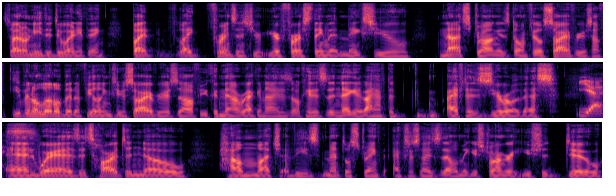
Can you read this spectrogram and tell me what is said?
so I don't need to do anything. But like, for instance, your, your first thing that makes you not strong is don't feel sorry for yourself. Even a little bit of feeling you're sorry for yourself, you can now recognize is okay, this is a negative. I have to I have to zero this. yes. And whereas it's hard to know how much of these mental strength exercises that will make you stronger you should do,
